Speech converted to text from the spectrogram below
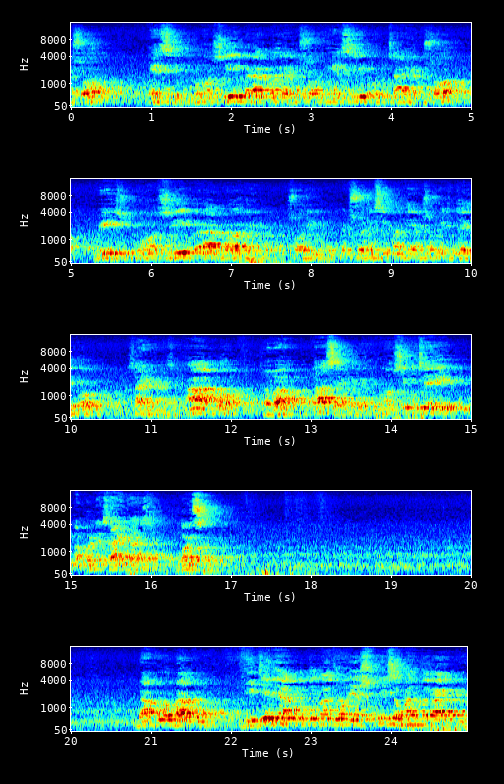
180 ખૂણો c બરાબર 180 ઓછા 120 ખૂણો c બરાબર સોરી 180 માંથી 120 જાય તો 60 થશે આ આપણો જવાબ થશે એટલે ગુણો સી છે એ આપણને 60 મળશે દાખલો 12 નીચેની આકૃતિમાં જો એસપી સમાંતર આરપી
